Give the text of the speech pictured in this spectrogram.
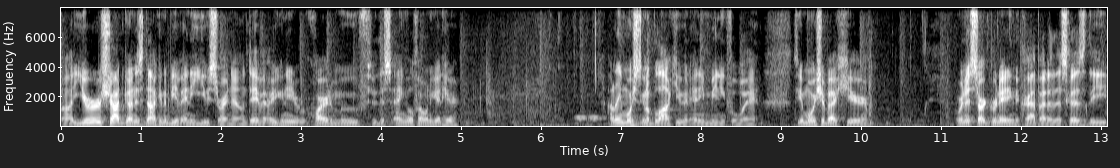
uh, your shotgun is not going to be of any use right now. David, are you going to require to move through this angle if I want to get here? I don't think Moisha's going to block you in any meaningful way. Let's get Moisha back here. We're going to start grenading the crap out of this because the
